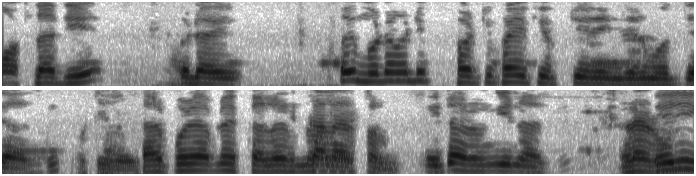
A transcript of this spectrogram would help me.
মশলা দিয়ে ওটা ওই মোটামুটি ফর্টি ফাইভ ফিফটি রেঞ্জের মধ্যে আসবে। তারপরে আপনার কালার কালার এটা রঙিন আসবে। এরই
